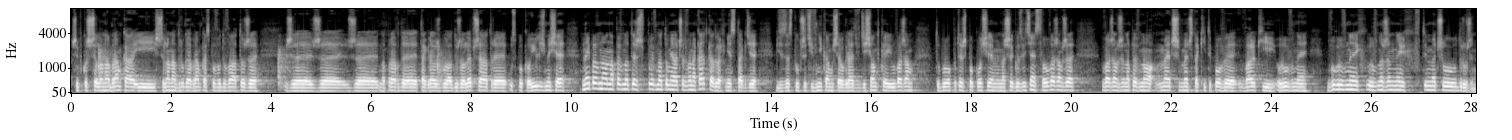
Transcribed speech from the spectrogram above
Szybko strzelona bramka i strzelona druga bramka spowodowała to, że, że, że, że naprawdę ta gra już była dużo lepsza, trochę uspokoiliśmy się. No i pewno, na pewno też wpływ na to miała czerwona kartka dla Chmiesta, gdzie, gdzie zespół przeciwnika musiał grać w dziesiątkę i uważam, to było też pokłosiem naszego zwycięstwa. Uważam, że, uważam, że na pewno mecz, mecz taki typowy walki, równy, dwóch równych, równorzędnych w tym meczu drużyn.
